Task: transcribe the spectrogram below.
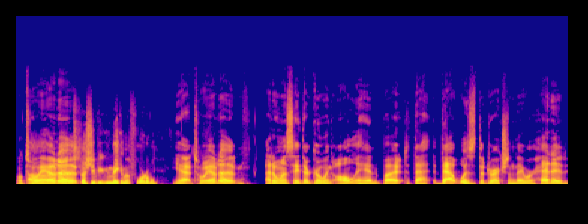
Well, uh, Toyota, especially if you can make them affordable. yeah, Toyota. I don't want to say they're going all in, but that that was the direction they were headed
